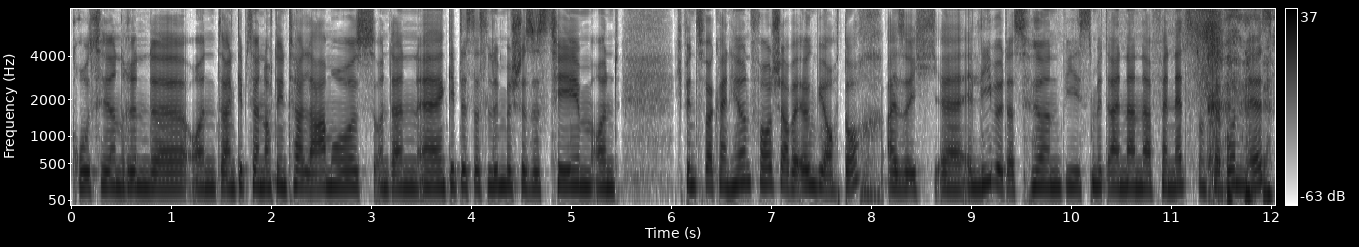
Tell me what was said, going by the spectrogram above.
Großhirnrinde und dann gibt es ja noch den Thalamus und dann äh, gibt es das limbische System und ich bin zwar kein Hirnforscher, aber irgendwie auch doch. Also ich äh, liebe das Hirn, wie es miteinander vernetzt und verbunden ist.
